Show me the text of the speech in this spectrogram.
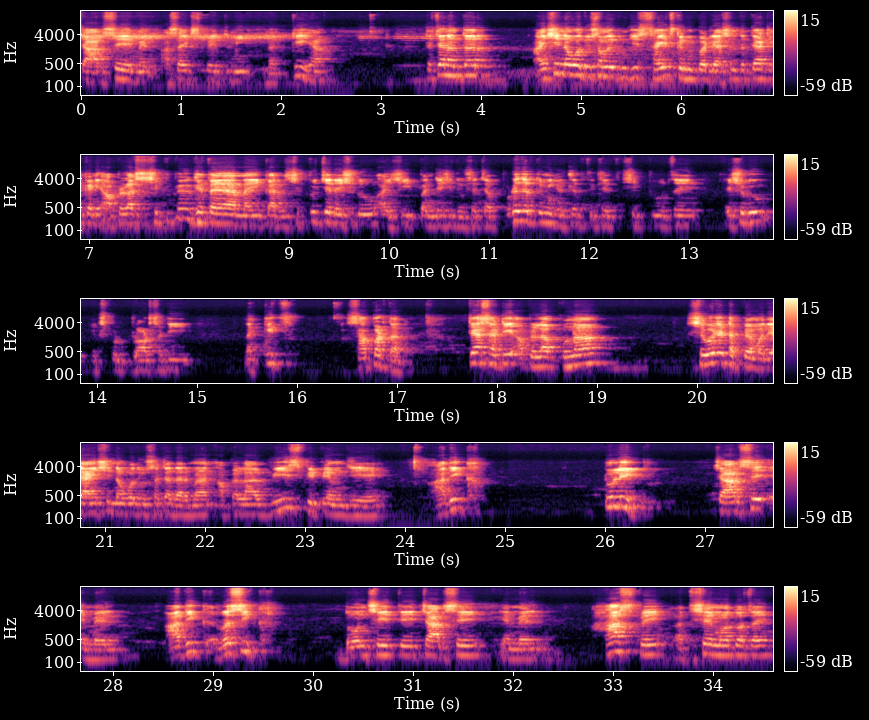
चारशे एम एल असा एक स्प्रे तुम्ही नक्की घ्या. त्याच्यानंतर ऐंशी नव्वद दिवसामध्ये तुमची साईज कमी पडली असेल तर त्या ठिकाणी आपल्याला शिप्यू घेता येणार नाही कारण शिप्यूचे रेशिड्यू ऐंशी पंच्याऐंशी दिवसाच्या पुढे जर तुम्ही घेतले तर तिथे शिप्यूचे रेशिड्यू एक्सपोर्ट प्लॉटसाठी नक्कीच सापडतात. त्यासाठी आपल्याला पुन्हा शेवटच्या टप्प्यामध्ये ऐंशी नव्वद दिवसाच्या दरम्यान आपल्याला वीस P P M G A अधिक टुलिप चारशे एम एल अधिक रसिक दोनशे ते चारशे एम एल हा स्प्रे अतिशय महत्त्वाचा आहे.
